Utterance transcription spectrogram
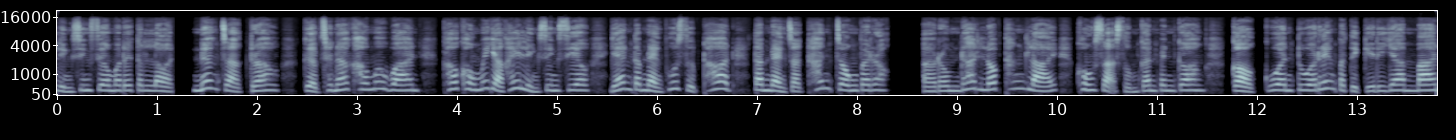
หลิงซิงเซียวมาโดยตลอด เนื่องจากเราเกือบชนะเขาเมื่อวาน เขาคงไม่อยากให้หลิงซิงเซียว แย่งตำแหน่งผู้สืบทอด ตำแหน่งจากท่านจงไปหรอก อารมณ์ด้านลบทั้งหลายคงสะสมกันเป็นกอง ก่อกวนตัวเร่งปฏิกิริยามาร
